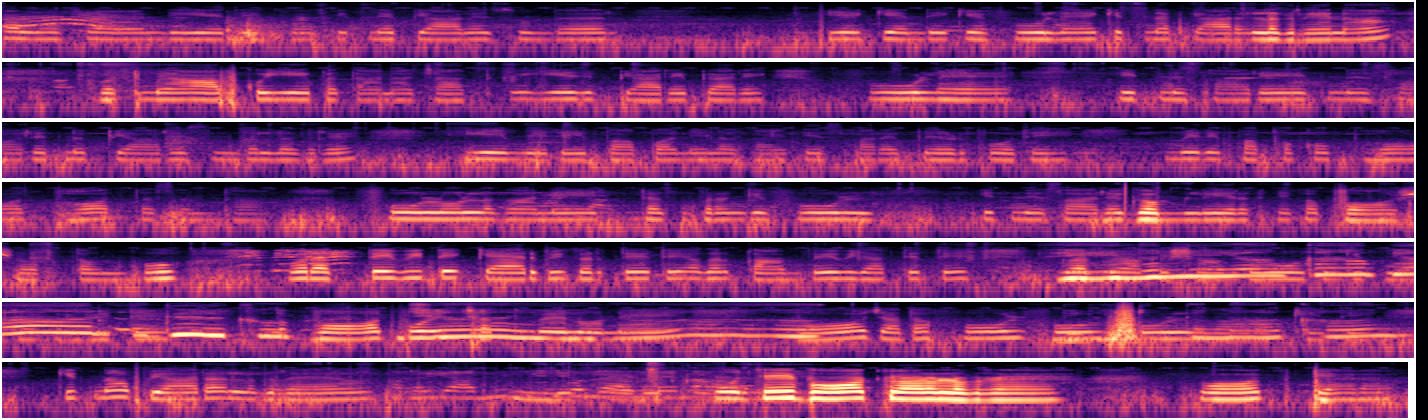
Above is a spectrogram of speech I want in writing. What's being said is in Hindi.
हेलो फ्रेंड, ये देखो कितने प्यारे सुंदर, ये गेंदे के फूल हैं, कितना प्यारे लग रहे हैं ना। बट मैं आपको ये बताना चाहती हूँ, ये प्यारे प्यारे फूल हैं इतने सारे इतने सारे इतने प्यारे सुंदर लग रहे हैं। ये मेरे पापा ने लगाए थे सारे पेड़ पौधे। मेरे पापा को बहुत बहुत पसंद था। फूल वूल लगाने रंग बिरंगे फूल इतने सारे गमले रखने का बहुत शौक था उनको। वो रखते भी थे केयर भी करते थे अगर काम पे भी जाते थे घर में आके शाम को तो बहुत पूरी छत में इन्होंने बहुत ज़्यादा फूल फूल फूल लगा रखे थे। कितना प्यारा लग रहा है। मुझे बहुत प्यारा लग रहा है। बहुत प्यारा।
